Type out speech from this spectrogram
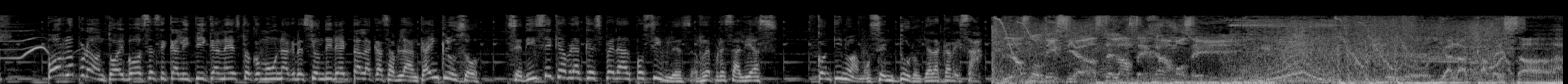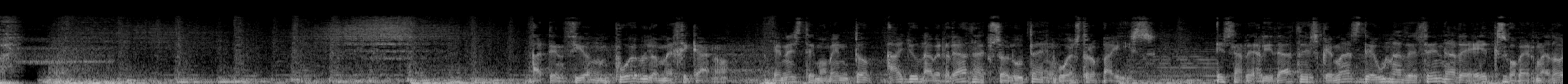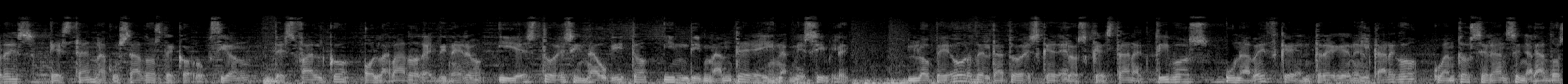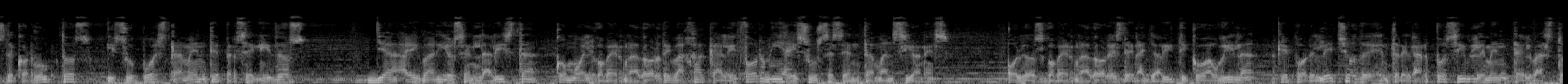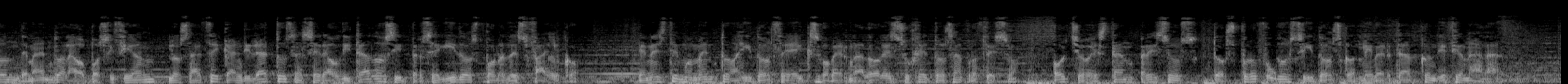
Por lo pronto, hay voces que califican esto como una agresión directa a la Casa Blanca. Incluso se dice que habrá que esperar posibles represalias. Continuamos en Duro y a la cabeza. Las noticias te las dejamos ir. Duro y a la cabeza. Atención pueblo mexicano. En este momento, hay una verdad absoluta en vuestro país. Esa realidad es que más de una decena de exgobernadores están acusados de corrupción, desfalco o lavado de dinero, y esto es inaudito, indignante e inadmisible. Lo peor del dato es que de los que están activos, una vez que entreguen el cargo, ¿cuántos serán señalados de corruptos y supuestamente perseguidos? Ya hay varios en la lista, como el gobernador de Baja California y sus 60 mansiones. O los gobernadores de Nayarit y Coahuila, que por el hecho de entregar posiblemente el bastón de mando a la oposición, los hace candidatos a ser auditados y perseguidos por desfalco. En este momento hay 12 exgobernadores sujetos a proceso. 8 están presos, 2 prófugos y 2 con libertad condicionada.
